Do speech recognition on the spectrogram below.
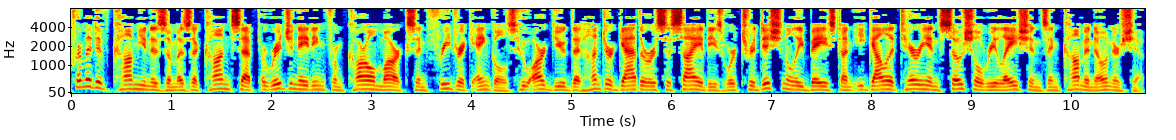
Primitive communism is a concept originating from Karl Marx and Friedrich Engels who argued that hunter-gatherer societies were traditionally based on egalitarian social relations and common ownership.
